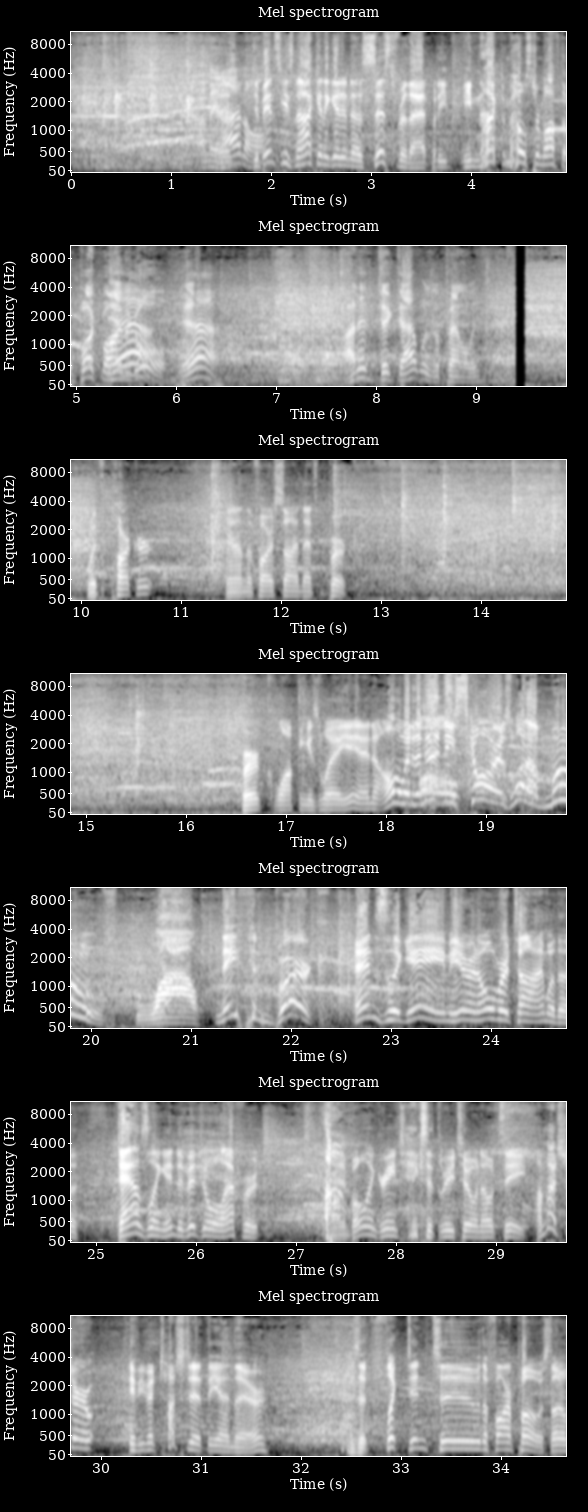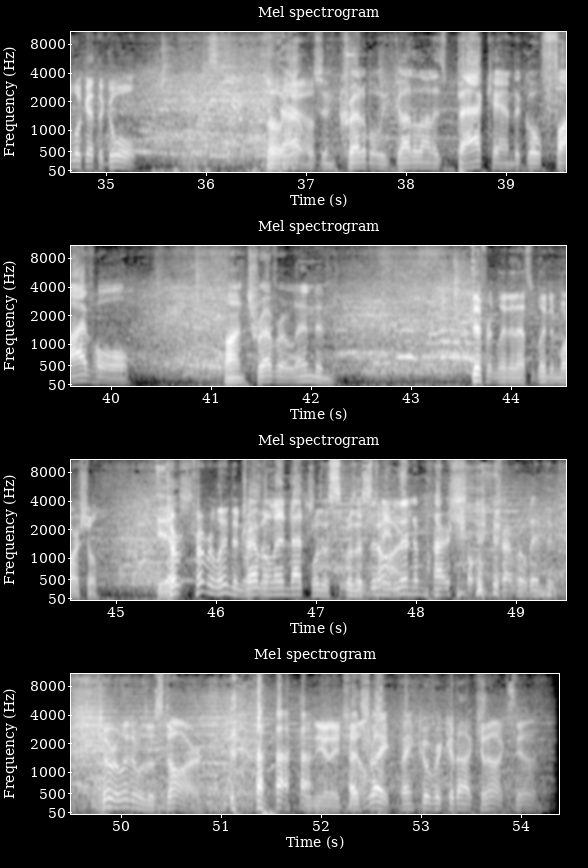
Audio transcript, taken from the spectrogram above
I mean, I don't. Dubinsky's not going to get an assist for that, but he, he knocked Malmstrom off the puck behind yeah, the goal. Yeah. I didn't think that was a penalty. With Parker, and on the far side, that's Burke. Burke walking his way in, all the way to the net, and he oh. scores! What a move! Wow. Nathan Burke ends the game here in overtime with a dazzling individual effort. And Bowling Green takes it 3 2 in OT. I'm not sure if even touched it at the end there. Is it flicked into the far post? Another look at the goal. Oh, that yeah. was incredible. He got it on his backhand to go five hole on Trevor Linden. different Linden. That's Linden Marshall. Yes. Tre- Trevor Linden Trevor was a, Linden, that's was a, was a listen to me, star. Linden Marshall. Trevor Linden. Trevor Linden was a star in the NHL. That's right, Vancouver Canucks. Canucks, yeah.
